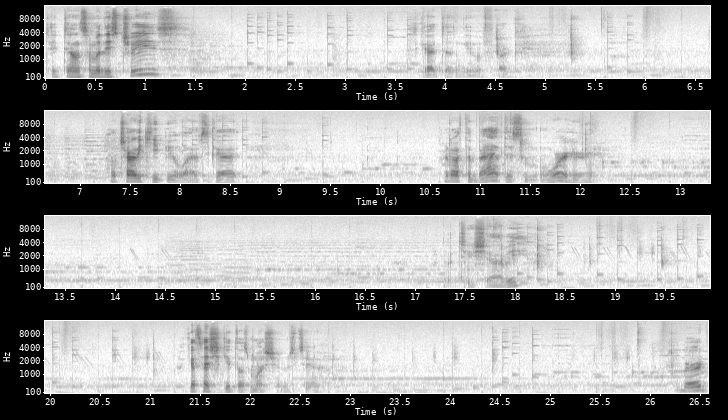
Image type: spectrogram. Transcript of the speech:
take down some of these trees? Scott doesn't give a fuck. I'll try to keep you alive, Scott. Right off the bat, there's some ore here. Not too shabby. I guess I should get those mushrooms too. Bird?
